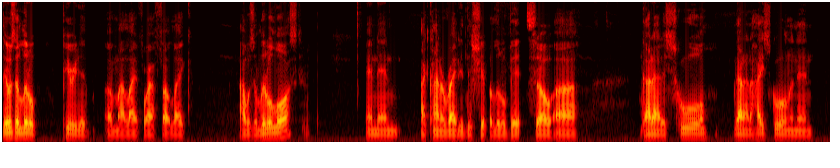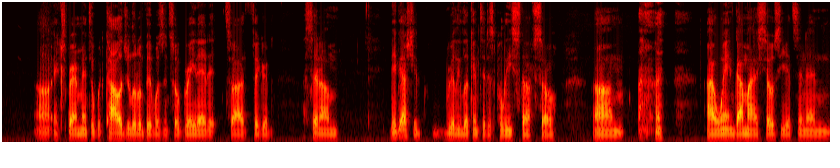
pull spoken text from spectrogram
there was a little period of, of my life where I felt like I was a little lost, and then I kind of righted the ship a little bit. So uh, got out of school, got out of high school, and then uh, experimented with college a little bit. wasn't so great at it, so I figured I said um maybe I should really look into this police stuff. So um, I went and got my associates, and then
